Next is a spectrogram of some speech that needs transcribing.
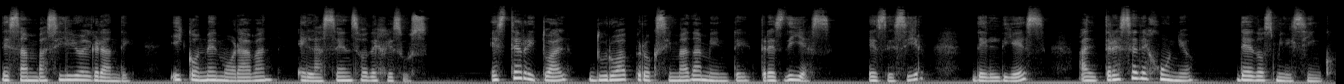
de San Basilio el Grande y conmemoraban el ascenso de Jesús. Este ritual duró aproximadamente tres días, es decir, del 10 al 13 de junio de 2005.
